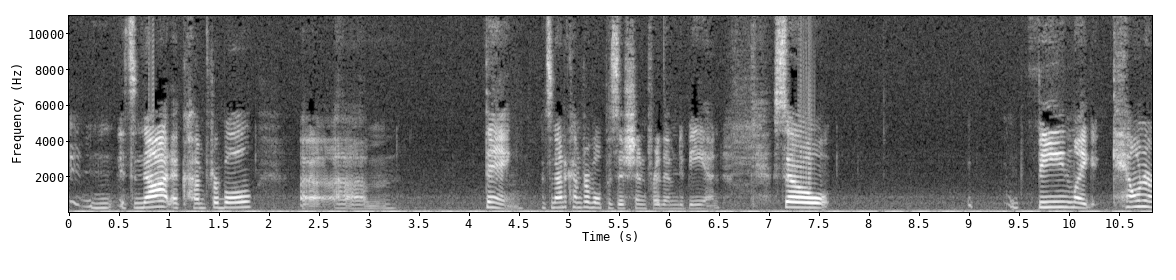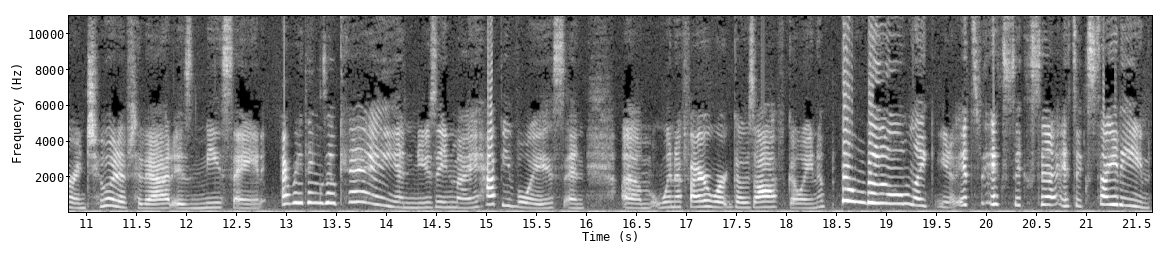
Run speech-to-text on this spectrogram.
it's not a comfortable uh, um, thing. It's not a comfortable position for them to be in. So being like counterintuitive to that is me saying everything's okay and using my happy voice. And um, when a firework goes off going boom boom like you know it's it's it's exciting.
